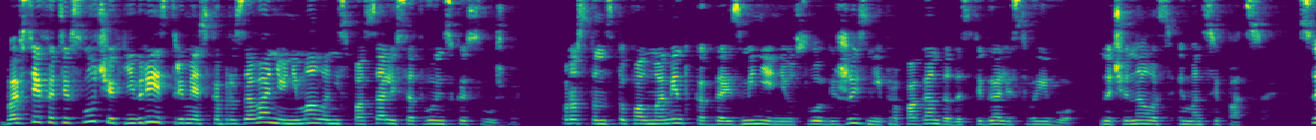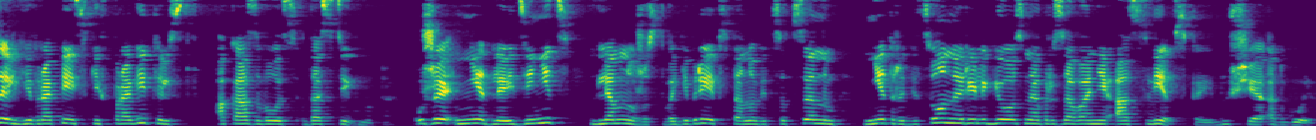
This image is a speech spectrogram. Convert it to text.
Во всех этих случаях евреи, стремясь к образованию, немало не спасались от воинской службы. Просто наступал момент, когда изменение условий жизни и пропаганда достигали своего. Начиналась эмансипация. Цель европейских правительств оказывалась достигнута. Уже не для единиц, для множества евреев становится ценным не традиционное религиозное образование, а светское, идущее от гоев.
